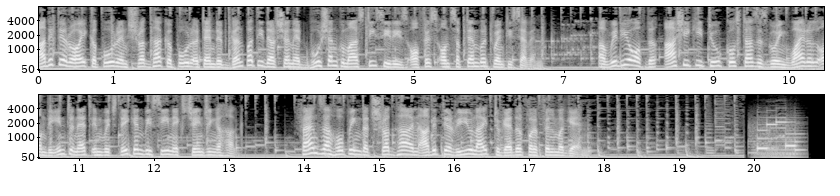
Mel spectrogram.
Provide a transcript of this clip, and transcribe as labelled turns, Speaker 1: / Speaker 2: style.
Speaker 1: Aditya Roy Kapur and Shraddha Kapoor attended Ganpati Darshan at Bhushan Kumar's T-Series office on September 27. A video of the Aashiqui 2 co-stars is going viral on the internet in which they can be seen exchanging a hug. Fans are hoping that Shraddha and Aditya reunite together for a film again.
